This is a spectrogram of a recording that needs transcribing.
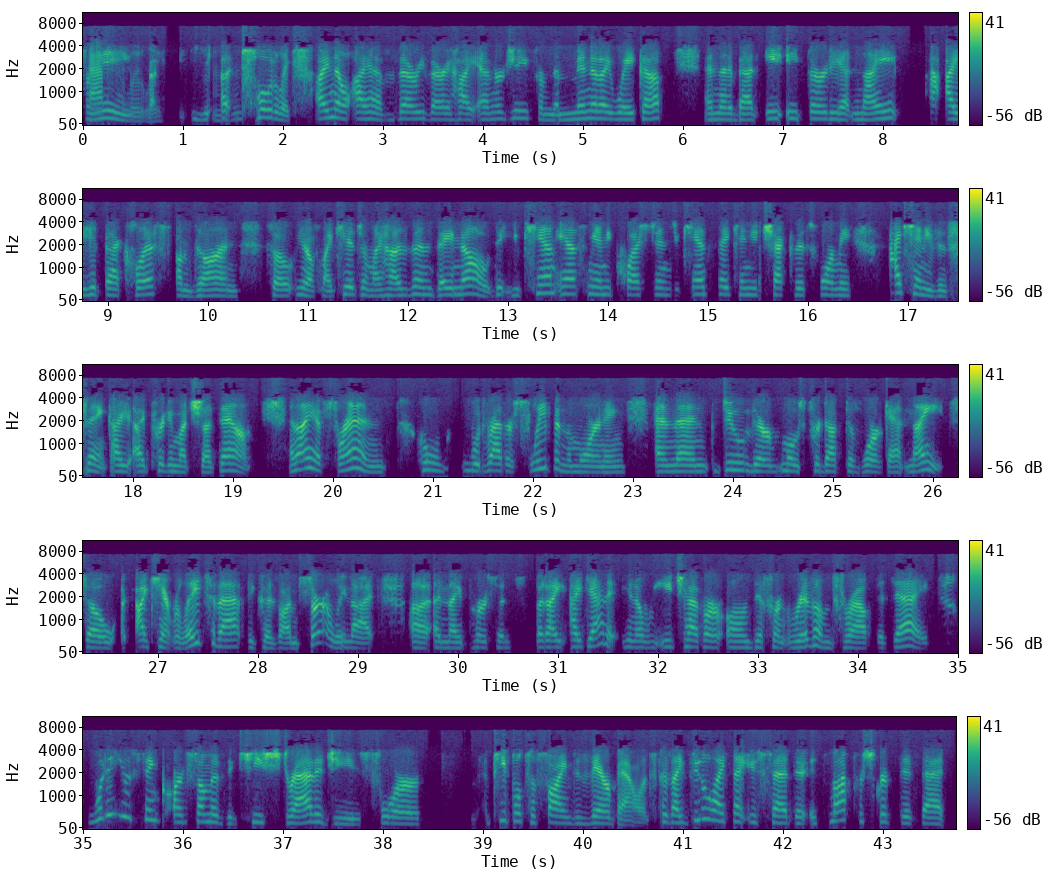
For Absolutely. me, uh, mm-hmm. totally. I know I have very very high energy from the minute I wake up, and then about eight eight thirty at night. I hit that cliff, I'm done. So, you know, if my kids or my husband, they know that you can't ask me any questions. You can't say, can you check this for me? I can't even think. I, I pretty much shut down. And I have friends who would rather sleep in the morning and then do their most productive work at night. So I can't relate to that because I'm certainly not uh, a night person, but I, I get it. You know, we each have our own different rhythm throughout the day. What do you think are some of the key strategies for people to find their balance? Because I do like that you said that it's not prescriptive that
